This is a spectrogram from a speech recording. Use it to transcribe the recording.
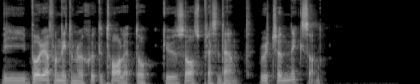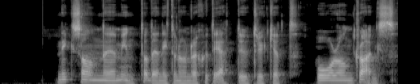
Vi börjar från 1970-talet och USAs president Richard Nixon. Nixon myntade 1971 uttrycket War on Drugs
